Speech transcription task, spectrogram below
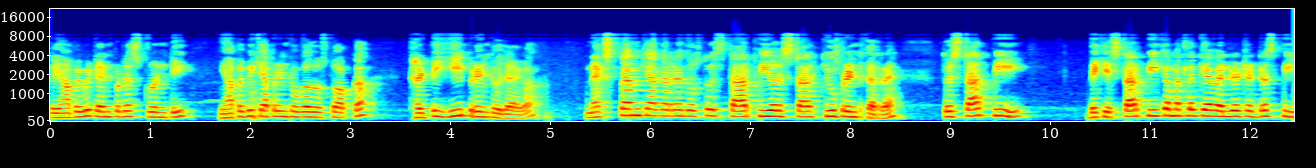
तो यहाँ पे भी टेन प्लस ट्वेंटी यहाँ पे भी क्या प्रिंट होगा दोस्तों आपका? थर्टी ही प्रिंट हो जाएगा। नेक्स्ट पे हम क्या कर रहे हैं दोस्तों? स्टार पी और स्टार क्यू प्रिंट कर रहे हैं। तो स्टार पी देखिए स्टार पी का मतलब क्या है एट एड्रेस पी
